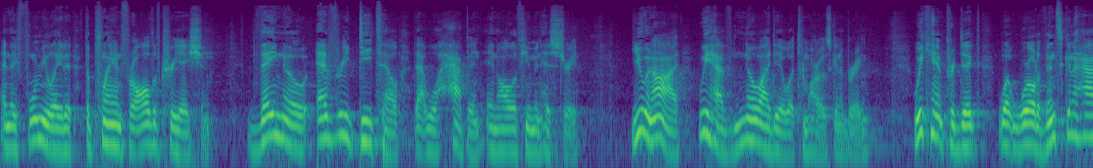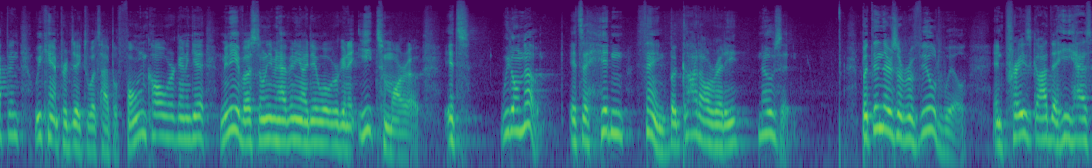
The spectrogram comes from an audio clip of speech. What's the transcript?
and they formulated the plan for all of creation. They know every detail that will happen in all of human history. You and I, we have no idea what tomorrow is going to bring. We can't predict what world event's going to happen. We can't predict what type of phone call we're going to get. Many of us don't even have any idea what we're going to eat tomorrow. It's we don't know. It's a hidden thing, but God already knows it. But then there's a revealed will. And praise God that He has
